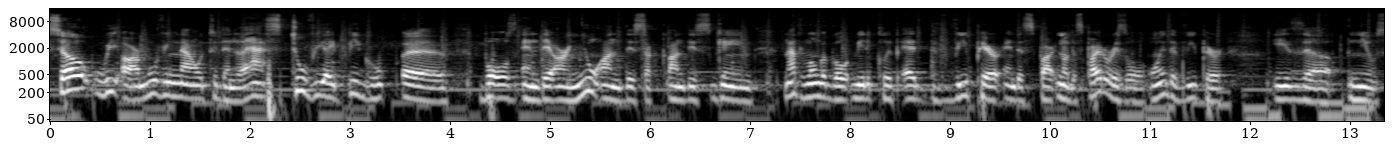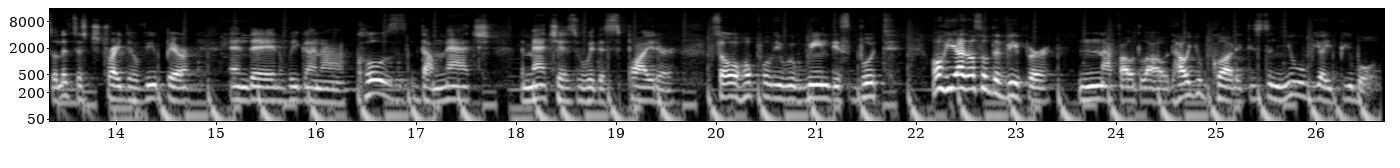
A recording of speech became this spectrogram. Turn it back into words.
So we are moving now to the last two VIP uh, balls, and they are new on this uh, on this game. Not long ago, clip had the Viper and the spider. No, the spider is old. Only the Viper is uh, new. So let's just try the Viper, and then we're gonna close the match, the matches with the spider. So hopefully we win this boot. Oh, he has also the Viper. Laugh out loud. How you got it? It's the new VIP ball,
